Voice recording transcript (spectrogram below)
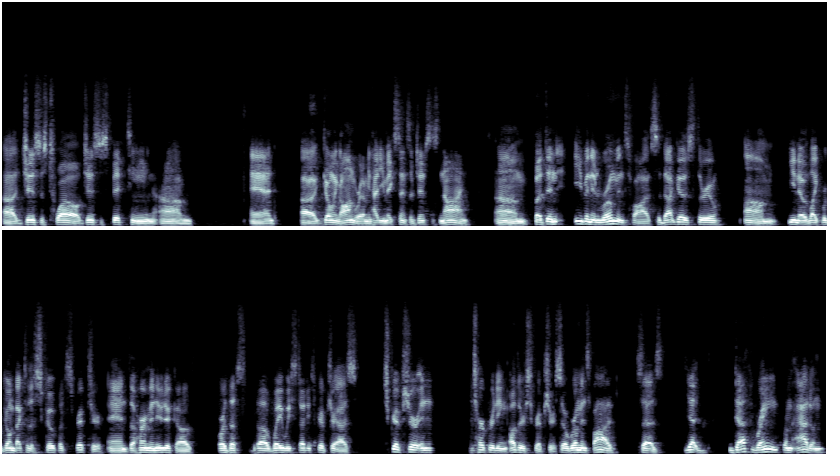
uh, Genesis 12, Genesis 15, um, and uh, going onward. I mean, how do you make sense of Genesis 9? Um, but then even in Romans 5, so that goes through, um, you know, like we're going back to the scope of Scripture and the hermeneutic of, or the, the way we study Scripture as Scripture in interpreting other scripture. So Romans 5 says, Yet death reigned from Adam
